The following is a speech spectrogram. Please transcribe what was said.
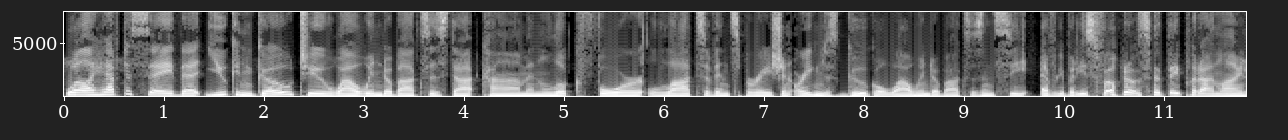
Well, I have to say that you can go to wowwindowboxes.com and look for lots of inspiration, or you can just Google Wow Window Boxes and see everybody's photos that they put online.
